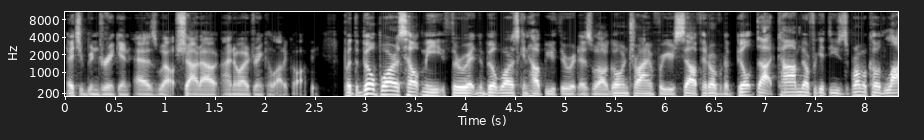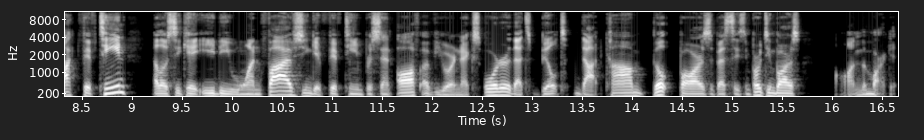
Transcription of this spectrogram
that you've been drinking as well. Shout out. I know I drink a lot of coffee, but the Built Bars help me through it and the Built Bars can help you through it as well. Go and try them for yourself. Head over to built.com. Don't forget to use the promo code LOCKED15, L-O-C-K-E-D-1-5 so you can get 15% off of your next order. That's built.com. Built Bars, the best tasting protein bars on the market.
